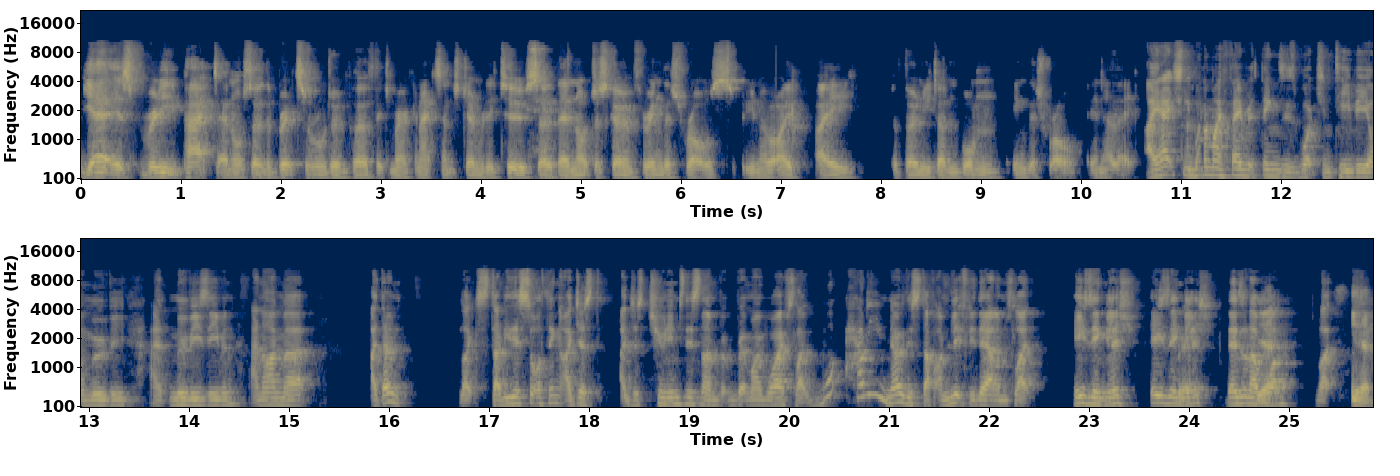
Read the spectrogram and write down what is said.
Yeah, it's really packed, and also the Brits are all doing perfect American accents generally too. So they're not just going for English roles. You know, I I have only done one English role in LA. I actually one of my favorite things is watching TV or movie and movies even, and I'm uh, I don't like study this sort of thing. I just I just tune into this, and I'm, my wife's like, "What? How do you know this stuff?" I'm literally there, and I'm just like, "He's English. He's English. There's another Yeah. one." Like Yeah,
